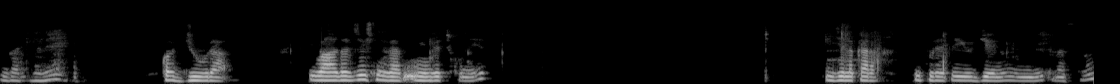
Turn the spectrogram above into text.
గట్లనే అట్లనే ఇవి ఆర్డర్ చేసిన కాదు నేను తెచ్చుకునే జీలకర్ర. ఇప్పుడైతే యూజ్ చేయను ఉంది ప్రస్తుతం.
